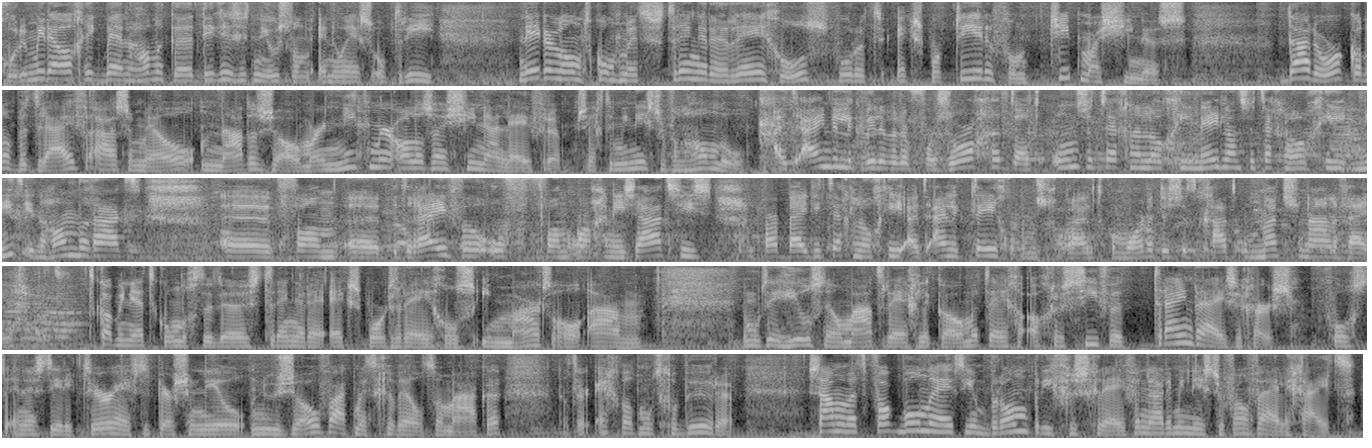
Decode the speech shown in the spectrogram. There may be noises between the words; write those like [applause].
Goedemiddag, ik ben Hanneke. Dit is het nieuws van NOS op 3. Nederland komt met strengere regels voor het exporteren van chipmachines. Daardoor kan het bedrijf ASML na de zomer niet meer alles aan China leveren, zegt de minister van Handel. Uiteindelijk willen we ervoor zorgen dat onze technologie, Nederlandse technologie, niet in handen raakt uh, van uh, bedrijven of van organisaties waarbij die technologie uiteindelijk tegen ons gebruikt kan worden. Dus het gaat om nationale veiligheid. Het kabinet kondigde de strengere exportregels in maart al aan. Er moeten heel snel maatregelen komen tegen agressieve treinreizigers. Volgens de NS-directeur heeft het personeel nu zo vaak met geweld te maken... dat er echt wat moet gebeuren. Samen met vakbonden heeft hij een brandbrief geschreven naar de minister van Veiligheid.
